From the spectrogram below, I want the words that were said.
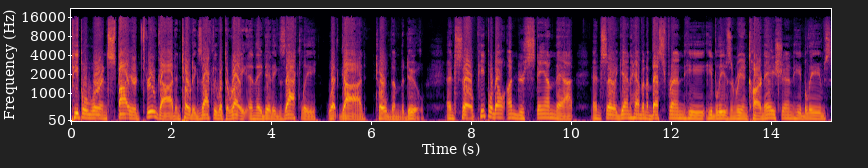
People were inspired through God and told exactly what to write and they did exactly what God told them to do. And so people don't understand that. And so again, having a best friend, he, he believes in reincarnation. He believes,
